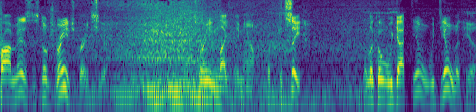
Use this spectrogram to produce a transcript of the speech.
Problem is, there's no drainage breaks here. It's raining lightly now, but you can see. Look what we got dealing we're dealing with here.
